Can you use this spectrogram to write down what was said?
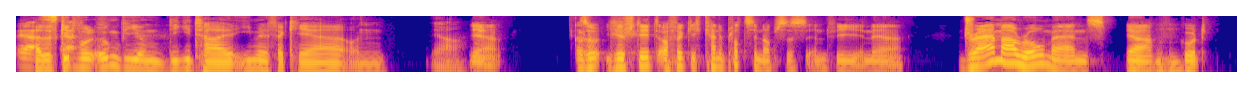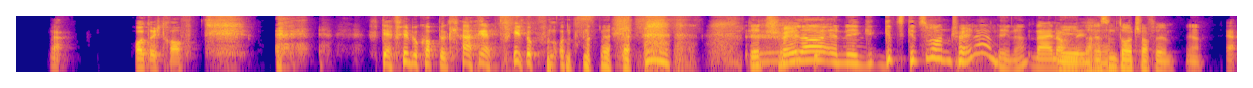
Ja, also es geht ja. wohl irgendwie um digital E-Mail-Verkehr und ja. Ja. Also hier steht auch wirklich keine Plot-Synopsis irgendwie in der Drama Romance. Ja, mhm. gut. Ja. Freut euch drauf. Der Film bekommt eine klare Empfehlung von uns. Der Trailer, äh, nee, gibt's, gibt's überhaupt einen Trailer? Nee, ne? Nein, noch nee, nicht. Das ist ein deutscher Film, ja. Ja.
